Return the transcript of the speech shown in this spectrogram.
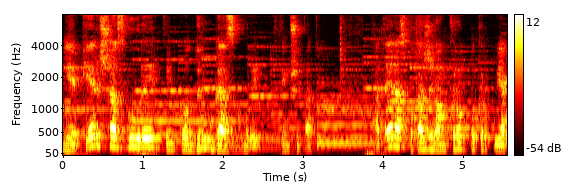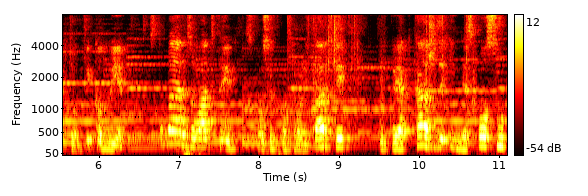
nie pierwsza z góry, tylko druga z góry w tym przypadku. A teraz pokażę Wam krok po kroku, jak to wykonujemy. Jest to bardzo łatwy sposób kontroli karty, tylko jak każdy inny sposób,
